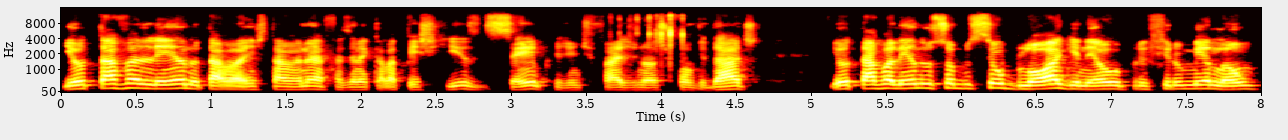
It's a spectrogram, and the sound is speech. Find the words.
E eu estava lendo, tava, a gente estava né, fazendo aquela pesquisa de sempre que a gente faz de nossos convidados, e eu estava lendo sobre o seu blog, né? Eu prefiro Melão.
